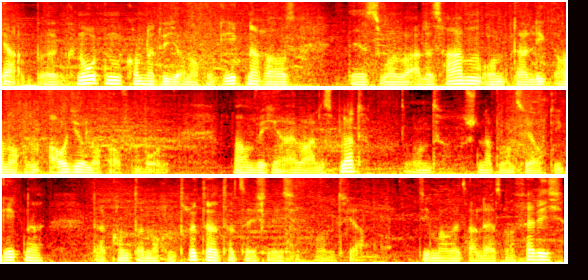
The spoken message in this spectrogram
ja, äh, Knoten. Kommt natürlich auch noch ein Gegner raus. Das wollen wir alles haben. Und da liegt auch noch ein Audiolog auf dem Boden. Machen wir hier einmal alles platt und schnappen uns hier auch die Gegner. Da kommt dann noch ein dritter tatsächlich. Und ja, die machen wir jetzt alle erstmal fertig.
